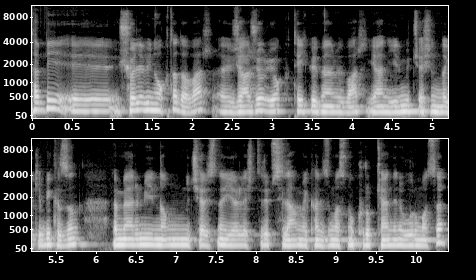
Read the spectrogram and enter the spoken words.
Tabii e, şöyle bir nokta da var. E, şarjör yok. Tek bir mermi var. Yani 23 yaşındaki bir kızın mermiyi namlunun içerisine yerleştirip silah mekanizmasını kurup kendini vurması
